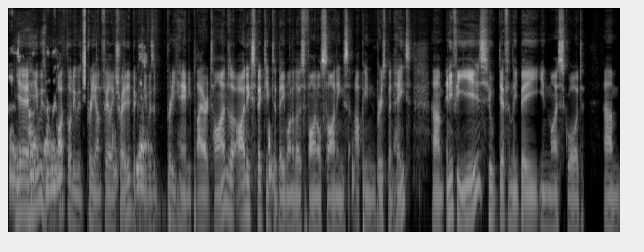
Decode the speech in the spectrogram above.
Yeah, he was. I thought he was pretty unfairly treated because yeah. he was a pretty handy player at times. I'd expect him to be one of those final signings up in Brisbane Heat, um, and if he is, he'll definitely be in my squad um,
